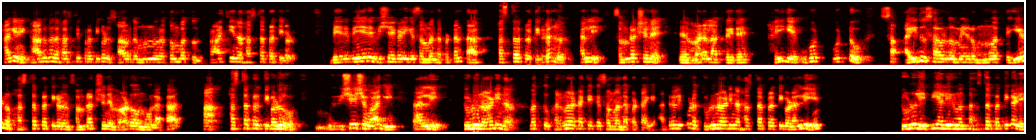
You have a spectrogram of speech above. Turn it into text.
ಹಾಗೇನೆ ಕಾಗದದ ಹಸ್ತಪ್ರತಿಗಳು ಸಾವಿರದ ಮುನ್ನೂರ ತೊಂಬತ್ತೊಂದು, ಪ್ರಾಚೀನ ಹಸ್ತಪ್ರತಿಗಳು ಬೇರೆ ಬೇರೆ ವಿಷಯಗಳಿಗೆ ಸಂಬಂಧಪಟ್ಟಂತ ಹಸ್ತಪ್ರತಿಗಳನ್ನು ಅಲ್ಲಿ ಸಂರಕ್ಷಣೆ ಮಾಡಲಾಗ್ತಾ ಇದೆ. ಹೀಗೆ ಒಟ್- ಒಟ್ಟು ಐದು ಸಾವಿರದ ಒಂಬೈನೂರ ಮೂವತ್ತ ಏಳು ಹಸ್ತಪ್ರತಿಗಳನ್ನು ಸಂರಕ್ಷಣೆ ಮಾಡುವ ಮೂಲಕ ಆ ಹಸ್ತಪ್ರತಿಗಳು ವಿಶೇಷವಾಗಿ ಅಲ್ಲಿ ತುಳುನಾಡಿನ ಮತ್ತು ಕರ್ನಾಟಕಕ್ಕೆ ಸಂಬಂಧಪಟ್ಟ ಹಾಗೆ ಅದರಲ್ಲಿ ಕೂಡ ತುಳುನಾಡಿನ ಹಸ್ತಪ್ರತಿಗಳಲ್ಲಿ ತುಳು ಲಿಪಿಯಲ್ಲಿ ಇರುವಂತಹ ಹಸ್ತಪ್ರತಿಗಳೇ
